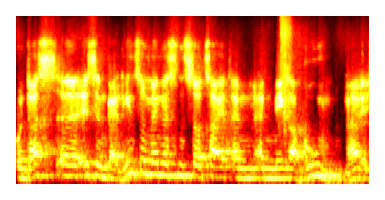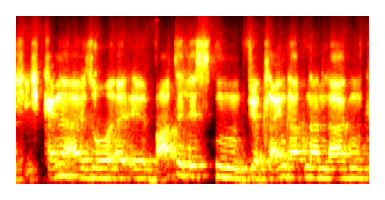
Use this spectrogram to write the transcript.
Und das äh, ist in Berlin zumindest zurzeit ein, ein mega Boom. Ne? Ich, ich, kenne also äh, Wartelisten für Kleingartenanlagen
